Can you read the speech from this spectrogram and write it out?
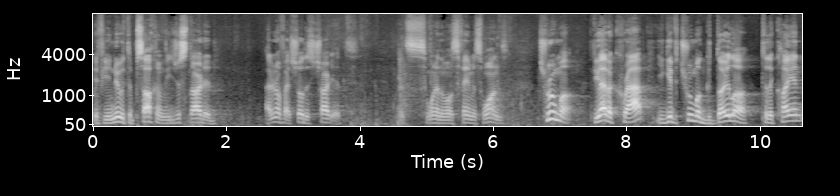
if you're new to Psachim, you just started. I don't know if I showed this chart yet. It's one of the most famous ones. Truma. If you have a crop, you give truma gdoila to the kohen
